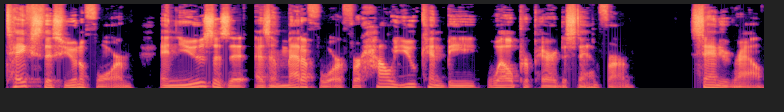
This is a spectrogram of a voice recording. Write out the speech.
takes this uniform and uses it as a metaphor for how you can be well prepared to stand firm. Stand your ground,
